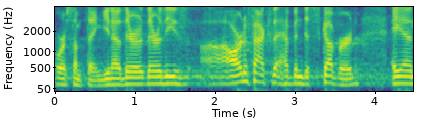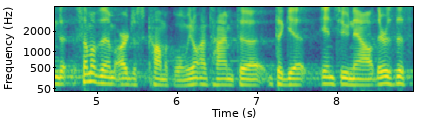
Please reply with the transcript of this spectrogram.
or something. You know there, there are these uh, artifacts that have been discovered and some of them are just comical and we don't have time to, to get into now. There's this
